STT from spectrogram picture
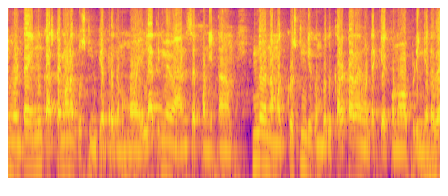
இவன்கிட்ட இன்னும் கஷ்டமான கொஸ்டின் கேட்டிருக்கணுமோ? எல்லாத்துக்குமே அவன் ஆன்சர் பண்ணிட்டான். இன்னும் நம்ம கொஸ்டின் கேட்கும்போது கரெக்டாக தான் இவன்கிட்ட கேட்கணும் அப்படிங்கிறத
